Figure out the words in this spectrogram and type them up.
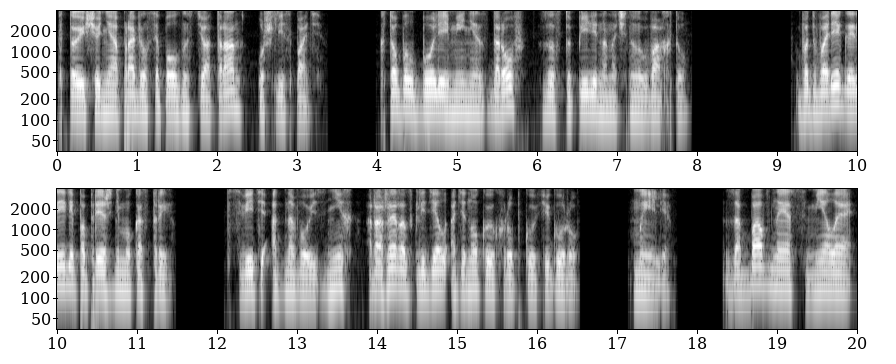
Кто еще не оправился полностью от ран, ушли спать. Кто был более-менее здоров, заступили на ночную вахту. Во дворе горели по-прежнему костры. В свете одного из них Роже разглядел одинокую хрупкую фигуру. Мэйли. Забавная, смелая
